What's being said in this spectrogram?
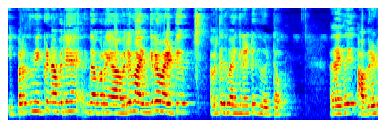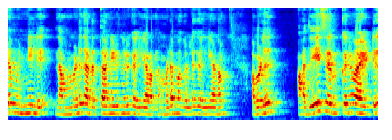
ഇപ്പുറത്ത് നിൽക്കുന്ന അവരെ എന്താ പറയാ അവരെ ഭയങ്കരമായിട്ട് അവർക്കത് ഭയങ്കരമായിട്ട് കേട്ടാവും അതായത് അവരുടെ മുന്നിൽ നമ്മൾ നടത്താനിരുന്നൊരു കല്യാണം നമ്മുടെ മകളുടെ കല്യാണം അവൾ അതേ ചെറുക്കനുമായിട്ട്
